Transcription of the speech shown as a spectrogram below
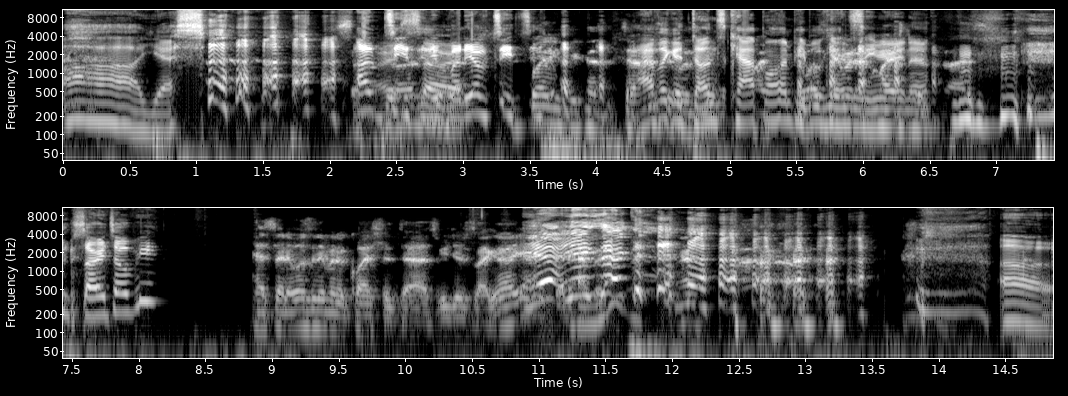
ah, yes. I'm teasing you, buddy. I'm teasing. funny because I have like a dunce cap on. People can't see me right now. Sorry, Toby. I said it wasn't even a question to us. We just like, oh yeah, Yeah, yeah, exactly. uh,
